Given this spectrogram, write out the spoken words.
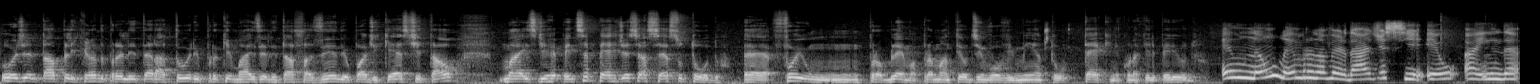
Hoje ele está aplicando para literatura e para o que mais ele está fazendo, e o podcast e tal, mas de repente você perde esse acesso todo. É, foi um, um problema para manter o desenvolvimento técnico naquele período? Eu não lembro, na verdade, se eu ainda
